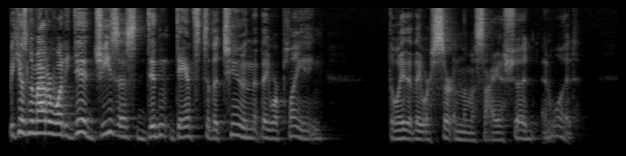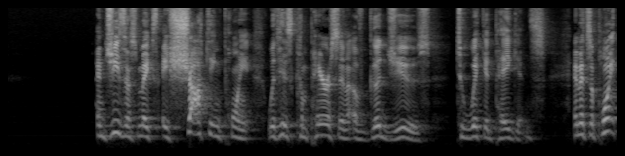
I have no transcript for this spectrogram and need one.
Because no matter what he did, Jesus didn't dance to the tune that they were playing the way that they were certain the Messiah should and would. And Jesus makes a shocking point with his comparison of good Jews to wicked pagans. And it's a point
